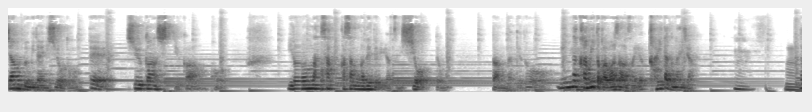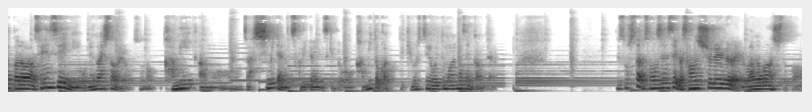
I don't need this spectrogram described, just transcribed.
ジャンプみたいにしようと思って、週刊誌っていうか、こう、いろんな作家さんが出てるやつにしようって思ったんだけど、みんな紙とかわざわざ買いたくないじゃん。うん。うんだから先生にお願いしたのよ。その紙、あの、雑誌みたいなの作りたいんですけど、紙とかって教室に置いてもらえませんか？みたいな。でそしたらその先生が3種類ぐらい、わらばんしとか、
